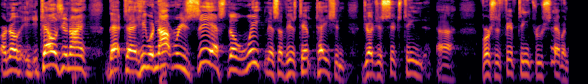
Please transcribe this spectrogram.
or no, he tells you and I that uh, he would not resist the weakness of his temptation. Judges 16, uh, verses 15 through 7.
